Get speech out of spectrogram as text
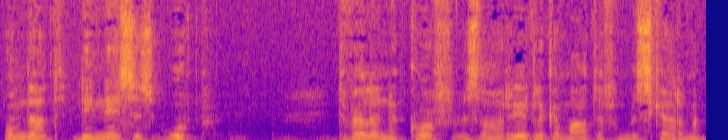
omdat die nes is oop. Terwyl in 'n korf is daar redelike mate van beskerming.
